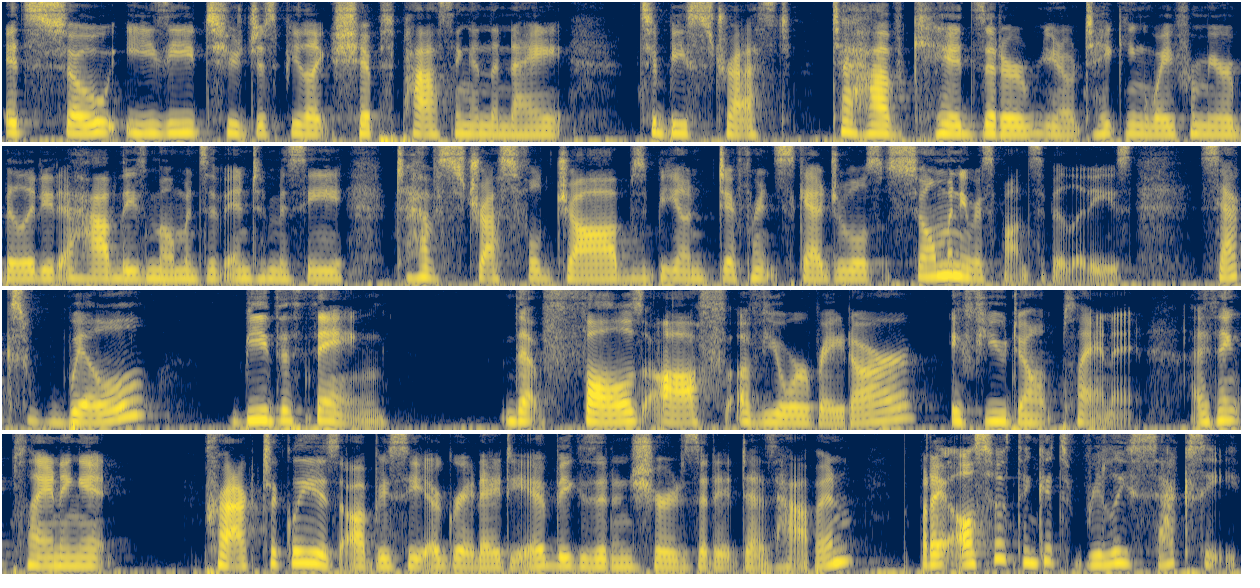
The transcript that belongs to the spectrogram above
it's so easy to just be like ships passing in the night, to be stressed, to have kids that are, you know, taking away from your ability to have these moments of intimacy, to have stressful jobs, be on different schedules, so many responsibilities. Sex will be the thing that falls off of your radar if you don't plan it. I think planning it practically is obviously a great idea because it ensures that it does happen. But I also think it's really sexy.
